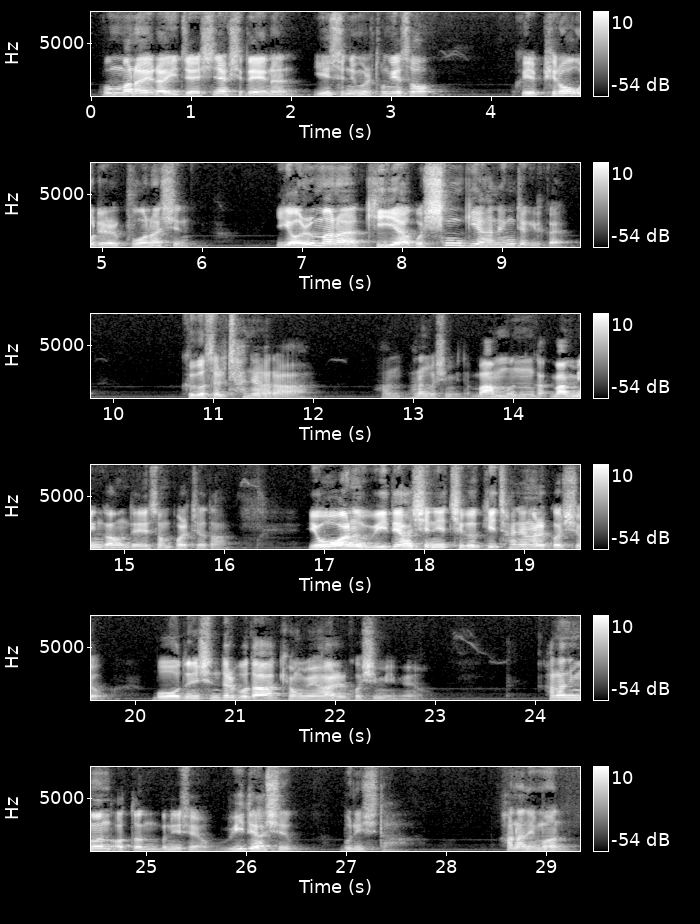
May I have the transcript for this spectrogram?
뿐만 아니라 이제 신약 시대에는 예수님을 통해서 그의 피로 우리를 구원하신 이게 얼마나 기이하고 신기한 행적일까요? 그것을 찬양하라. 하는 것입니다. 만문, 만민 가운데 선포할지어다. 여호와는 위대하시니 지극히 찬양할 것이요 모든 신들보다 경외할 것임이며 하나님은 어떤 분이세요? 위대하신 분이시다. 하나님은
